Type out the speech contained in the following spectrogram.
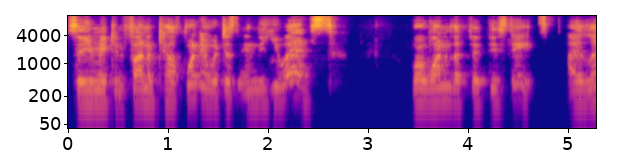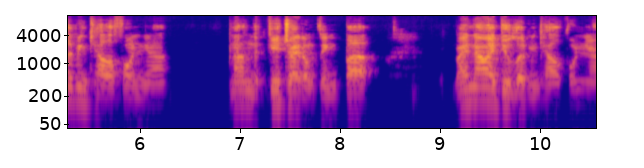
so you're making fun of California, which is in the US. We're one of the 50 states. I live in California. Not in the future, I don't think, but right now I do live in California.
